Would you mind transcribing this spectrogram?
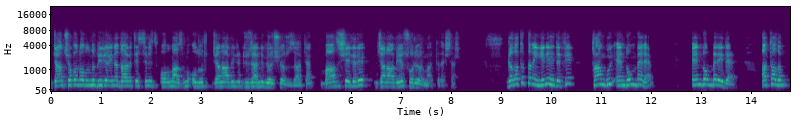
Can Çobanoğlu'nu bir yayına davet etseniz olmaz mı? Olur. Can abiyle düzenli görüşüyoruz zaten. Bazı şeyleri Can abiye soruyorum arkadaşlar. Galatasaray'ın yeni hedefi Tanguy Endombele. Endombele'yi de atalım.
